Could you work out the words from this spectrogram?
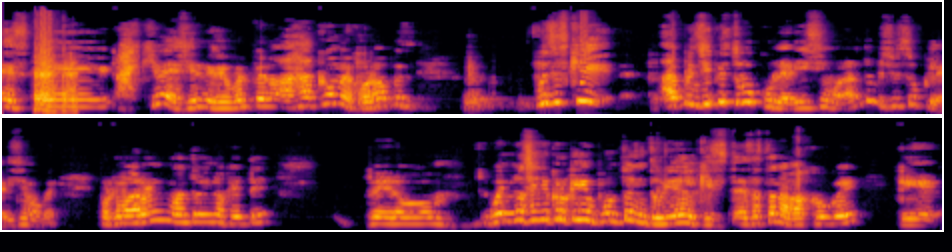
este. Ay, ¿qué iba a decir? Se fue el pedo. Ajá, ¿cómo mejoró? Pues, pues es que al principio estuvo culerísimo. La neta al principio estuvo culerísimo, güey. Porque me agarró un momento bien ojete. Pero, güey, no sé, yo creo que hay un punto en tu vida en el que estás tan abajo, güey, que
